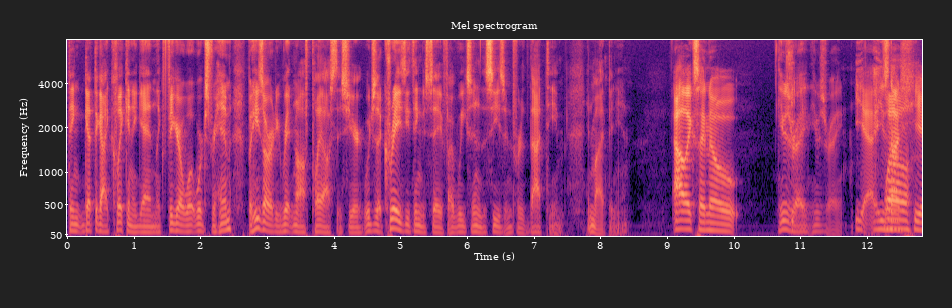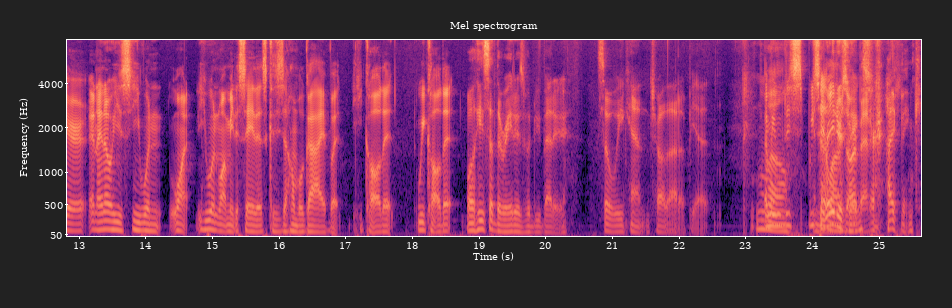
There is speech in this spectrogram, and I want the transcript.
thing, get the guy clicking again. Like figure out what works for him. But he's already written off playoffs this year, which is a crazy thing to say five weeks into the season for that team, in my opinion. Alex, I know He was right. He was right. Yeah, he's Well- not here, and I know he's he wouldn't want he wouldn't want me to say this because he's a humble guy, but he called it. We called it. Well, he said the Raiders would be better, so we can't draw that up yet. I mean, this, we say a lot of Raiders are better. I think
